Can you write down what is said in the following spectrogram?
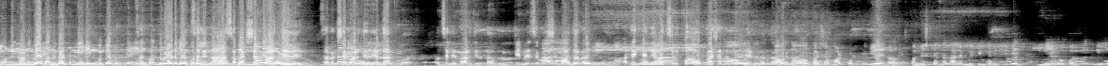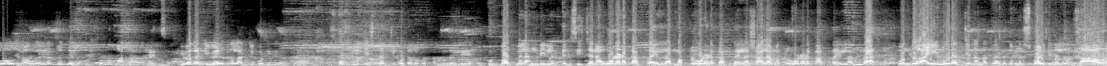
ಇವ್ ಹಿಂಗ್ ಮುಂದೆ ಬಂದ್ಬಿಟ್ಟು ನೀನ್ ಹಿಂಗ್ ಮುಂದೆ ಬರುತ್ತೆ. ಹಿಂಗ್ ಬಂದು ರೋಡ್ಗೆ ಬರುತ್ತೆ ನಾವು ಸಮೀಕ್ಷೆ ಮಾಡ್ತೀವಿ. ಸಮೀಕ್ಷೆ ಮಾಡ್ತೀವಿ. ಎಲ್ಲಾರ್ಗೂ. ಒಂದ್ಸಲಿ ಮಾಡ್ತೀವಿ ನಾವು ನಮ್ಮ ಟೀಮೇ ಸಮೀಕ್ಷೆ ಅದಕ್ಕೆ ನೀವು ಅದಕ್ಕೆ ನೀವು ಸ್ವಲ್ಪ ಅವಕಾಶ ಬೇಕು ನಾವು ಅವಕಾಶ ಮಾಡ್ಕೊಡ್ತೀವಿ. ಕಮಿಷನರ್ನ ನಾಳೆ ಮೀಟಿಂಗ್ ಕರಿತೀವಿ. ನೀವು ಬನ್ನಿ ನೀವು ಅವ್ರು ನಾವು ಎಲ್ಲ ಜೊತೆಯಲ್ಲಿ ಕುತ್ಕೊಂಡು ಮಾತಾಡ್ತೀವಿ. ಇವಾಗ ನೀವು ಹೇಳಿದ್ರಲ್ಲ ಅರ್ಜಿ ಕೊಟ್ಟಿದ್ದೀವಿ ಅಂತ. ಪಬ್ಲಿಕ್ ಎಷ್ಟು ಅರ್ಜಿ ಕೊಟ್ಟವ್ರ ಗೊತ್ತಾ ನಮ್ಮದ್ರಲ್ಲಿ ಫುಟ್ಪಾತ್ ಮೇಲೆ ಅಂಗಡಿಗಳನ್ನ ತೆಗೆಸಿ ಜನ ಓಡಾಡಕ್ ಆಗ್ತಾ ಇಲ್ಲ ಮಕ್ಕಳು ಓಡಾಡಕ್ ಆಗ್ತಾ ಇಲ್ಲ ಶಾಲಾ ಮಕ್ಕಳು ಓಡಾಡಕ್ ಆಗ್ತಾ ಇಲ್ಲ ಅಂತ ಒಂದು ಐನೂರು ಅರ್ಜಿ ನನ್ನ ಹತ್ರ ಇರುತ್ತೆ. ಮುನ್ಸಿಪಾಲಿಟಿನಲ್ಲಿ ಒಂದು ಸಾವಿರ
